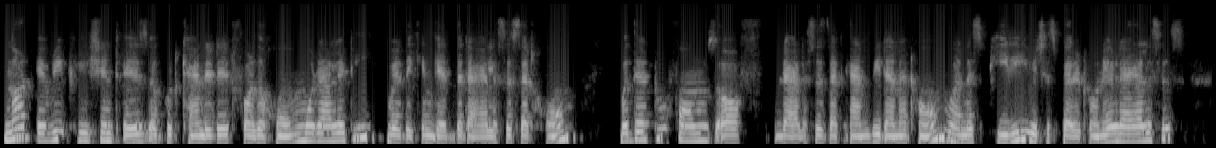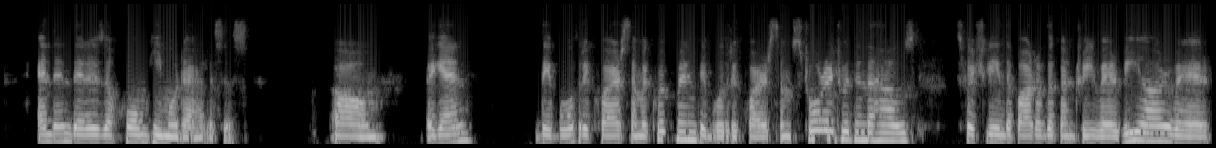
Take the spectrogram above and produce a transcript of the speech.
not every patient is a good candidate for the home modality where they can get the dialysis at home. But there are two forms of dialysis that can be done at home. One is PD, which is peritoneal dialysis, and then there is a home hemodialysis. Um, again, they both require some equipment, they both require some storage within the house, especially in the part of the country where we are, where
